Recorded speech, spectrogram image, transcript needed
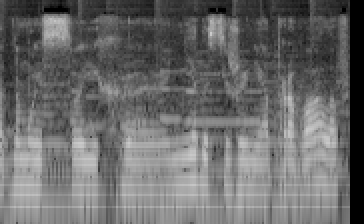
одному из своих э, недостижений, а провалов.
